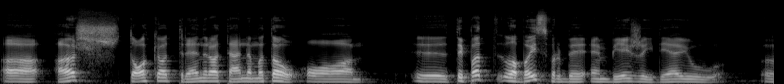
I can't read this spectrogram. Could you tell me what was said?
Aš tokio trenerio ten nematau. O e, taip pat labai svarbi NBA žaidėjų e,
